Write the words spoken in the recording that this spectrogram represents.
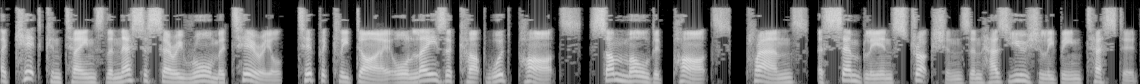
A kit contains the necessary raw material, typically die or laser-cut wood parts, some molded parts, plans, assembly instructions and has usually been tested.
